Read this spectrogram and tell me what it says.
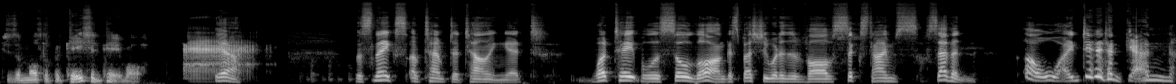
Which is a multiplication table. Yeah. The snake's attempt at telling it, what table is so long, especially when it involves six times seven? Oh, I did it again!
